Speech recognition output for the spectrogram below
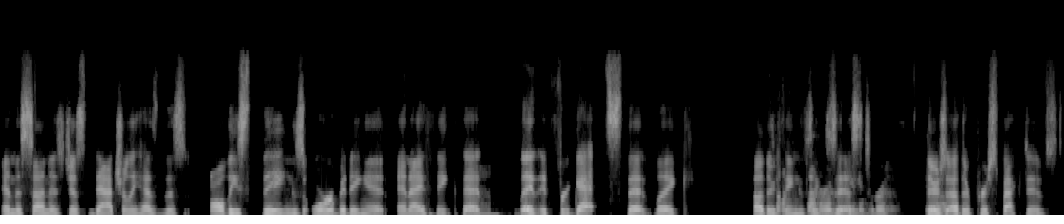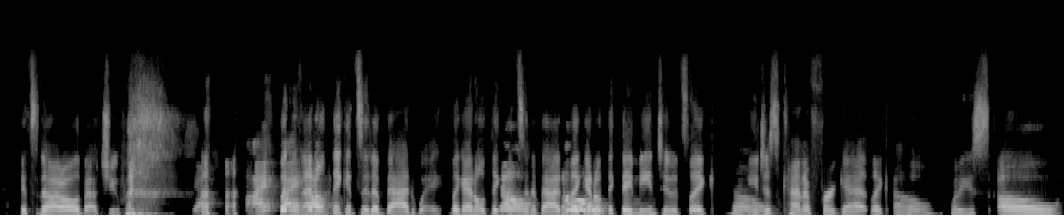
and the sun is just naturally has this all these things orbiting it, and I think that Yeah. it, it forgets that like other things center the exist. There's other perspectives. It's not all about you. I, but I, I, don't think it's in a bad way. Like I don't think that's in a bad. Like I don't think they mean to. It's like you just kind of forget. Like oh, what are you? s- Oh,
